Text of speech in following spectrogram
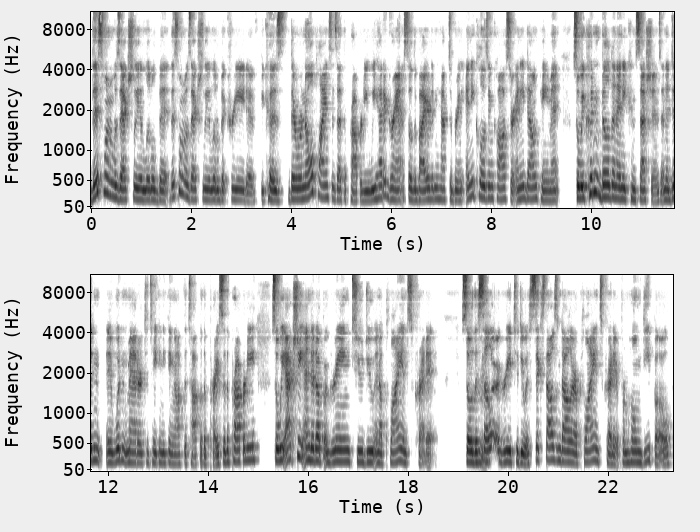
this one was actually a little bit. This one was actually a little bit creative because there were no appliances at the property. We had a grant, so the buyer didn't have to bring any closing costs or any down payment. So we couldn't build in any concessions, and it didn't. It wouldn't matter to take anything off the top of the price of the property. So we actually ended up agreeing to do an appliance credit. So the hmm. seller agreed to do a $6,000 appliance credit from Home Depot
